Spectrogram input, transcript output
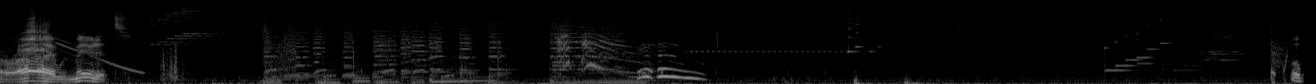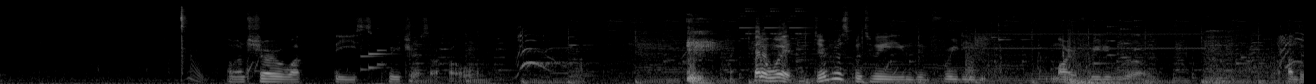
Alright, we made it. Yahoo! I'm not sure what these creatures are called. By the way, the difference between the 3D Mario 3D World on the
